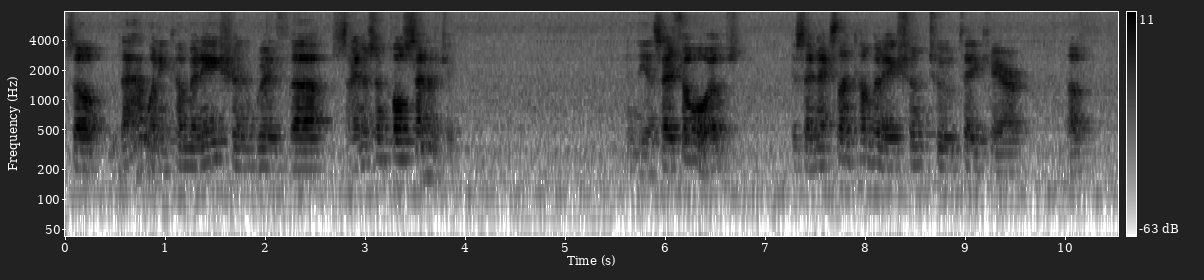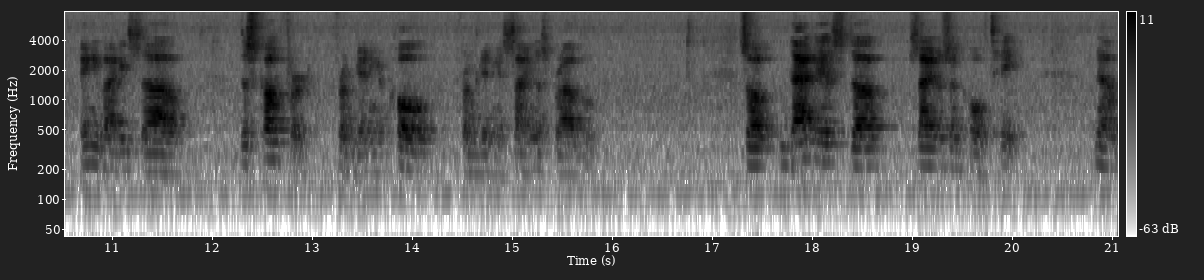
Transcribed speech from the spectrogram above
So that one in combination with uh, sinus and cold synergy and the essential oils is an excellent combination to take care of anybody's uh, discomfort from getting a cold, from getting a sinus problem. So that is the sinus and cold tea. Now,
